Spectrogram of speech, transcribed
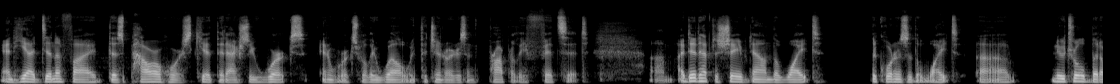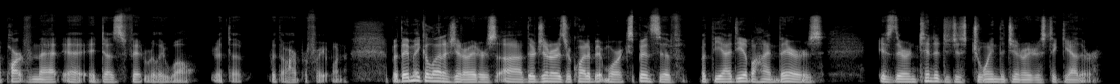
and he identified this PowerHorse kit that actually works and works really well with the generators and properly fits it. Um, I did have to shave down the white, the corners of the white uh, neutral, but apart from that, uh, it does fit really well with the with the Harbor Freight one. But they make a lot of generators. Uh, their generators are quite a bit more expensive, but the idea behind theirs is they're intended to just join the generators together.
